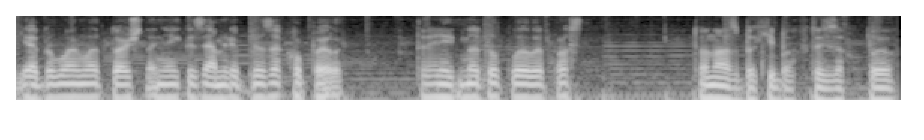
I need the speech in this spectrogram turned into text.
я думаю, ми точно ніякі землі б не захопили. Та Як ми доплили просто. то нас би хіба хтось захопив.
